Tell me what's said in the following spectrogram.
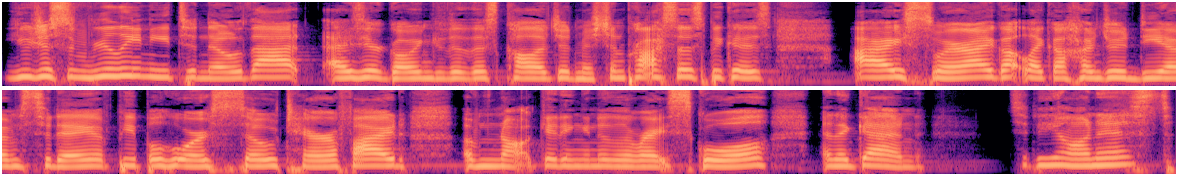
you just really need to know that as you're going through this college admission process because I swear I got like 100 DMs today of people who are so terrified of not getting into the right school. And again, to be honest,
